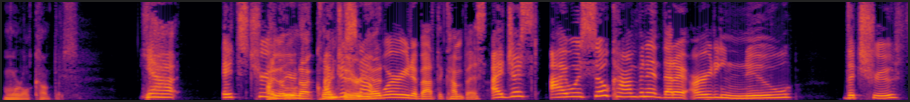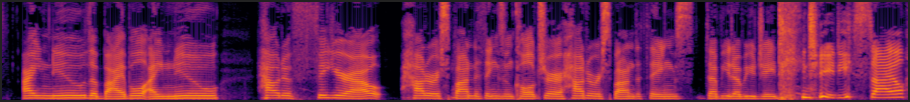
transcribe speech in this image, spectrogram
moral compass. Yeah, it's true. I know you're not quite I'm just not yet. worried about the compass. I just I was so confident that I already knew the truth. I knew the Bible. I knew how to figure out how to respond to things in culture, how to respond to things WWJD style.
